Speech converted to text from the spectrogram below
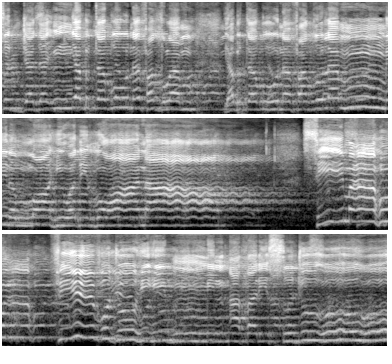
সুজদান ইয়াবতাগুনা ফাযলাম ইয়াবতাগুনা ফাযলাম মিনাল্লাহি ওয়া রিদওয়ানা। سيماهم في وجوههم من أثر السجود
